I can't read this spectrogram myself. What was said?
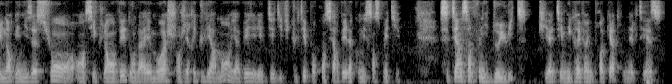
une organisation en cycle en V dont la MOA changeait régulièrement et avait des difficultés pour conserver la connaissance métier. C'était un Symfony 2.8 qui a été migré vers une 3.4, une LTS.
